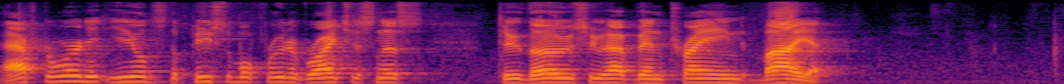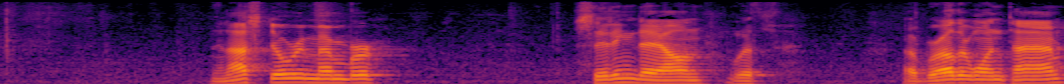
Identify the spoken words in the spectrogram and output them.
afterward it yields the peaceable fruit of righteousness to those who have been trained by it. And I still remember sitting down with a brother one time.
